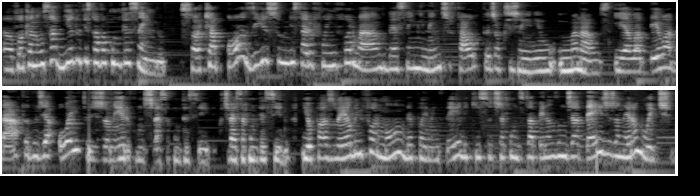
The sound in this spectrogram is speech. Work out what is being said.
ela falou que ela não sabia do que estava acontecendo. Só que após isso, o Ministério foi informado dessa iminente falta de oxigênio em Manaus. E ela deu a data do dia 8 de janeiro, como se tivesse acontecido. Tivesse acontecido. E o Pazuello informou no depoimento dele que isso tinha acontecido apenas no dia 10 de janeiro à noite.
